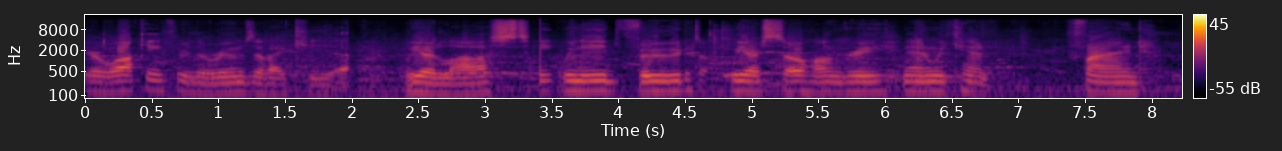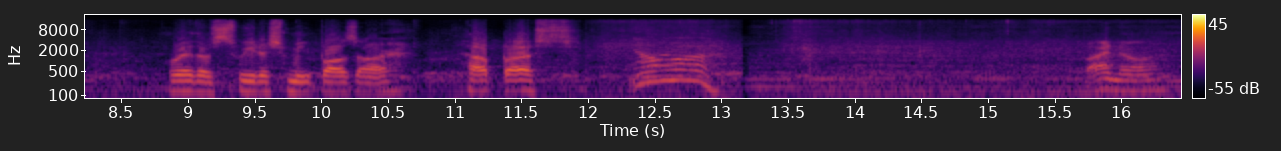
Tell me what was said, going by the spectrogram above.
You're walking through the rooms of IKEA. We are lost. We need food. We are so hungry and we can't find where those Swedish meatballs are. Help us. Noah! Bye, Noah.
